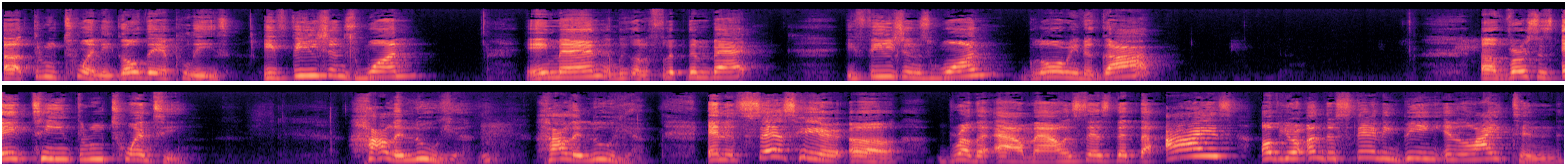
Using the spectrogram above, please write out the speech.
uh, through 20. Go there, please. Ephesians 1 Amen. And we're going to flip them back. Ephesians 1, glory to God. Uh, verses 18 through 20. Hallelujah. Hallelujah. And it says here, uh, brother Almal, it says that the eyes of your understanding being enlightened,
